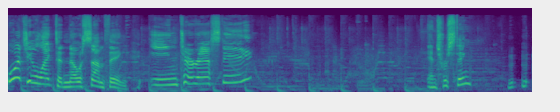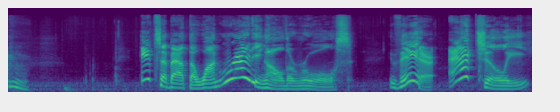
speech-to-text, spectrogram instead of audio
would you like to know something interesting? Interesting. It's about the one writing all the rules. They're actually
